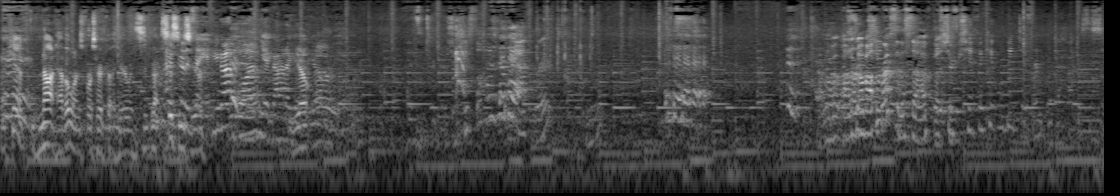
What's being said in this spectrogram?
We can't not have Owen's first haircut here. We've got I was gonna sissies say, here. if you got one, you gotta get Yep. the other. It's. She still has her bath, right? I don't know- I don't know about the rest of the stuff, but The certificate will be different, but the hat is the same.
